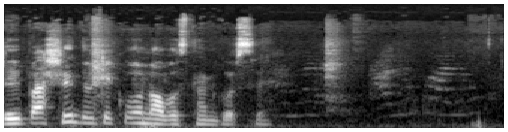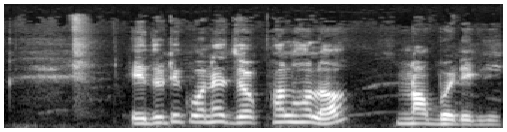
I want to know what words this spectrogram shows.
দুই পাশে দুটি কোণ অবস্থান করছে। এই দুটি কোণের যোগফল হলো নব্বই ডিগ্রি।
